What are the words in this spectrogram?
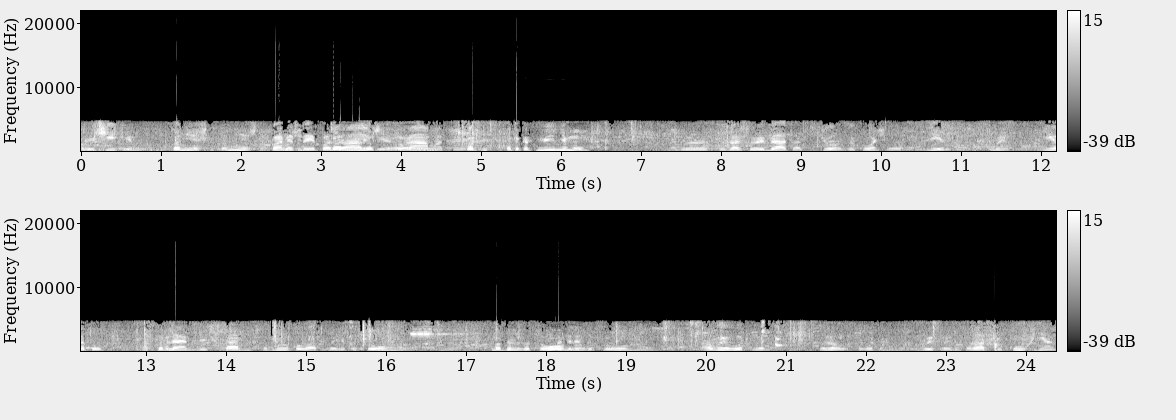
вручить им Конечно, конечно. Памятные Значит, подарки, конечно. грамоты. Как- это как минимум. Сказать, что ребята, все, закончилось. Здесь мы нету. Оставляем здесь штаб, штабную палатку, агитационную, Мобилизационную. мобилизационную. А вы вот, вот, пожалуйста, вот там выстроены палатки, кухня,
